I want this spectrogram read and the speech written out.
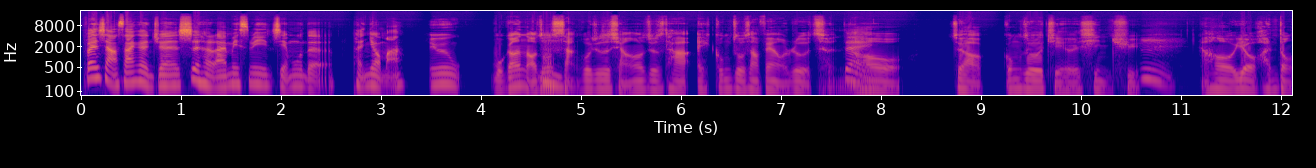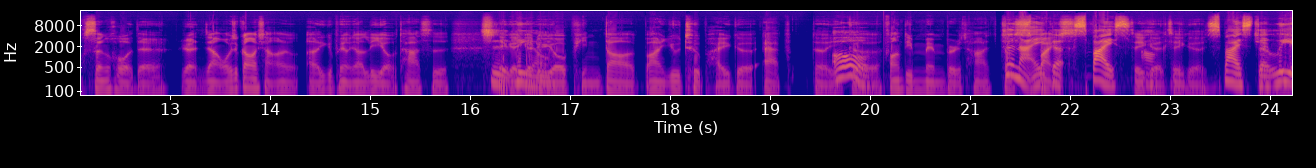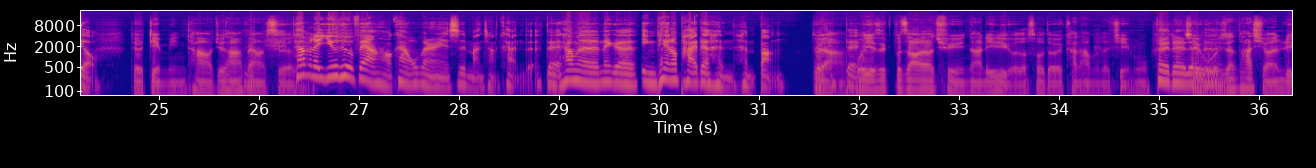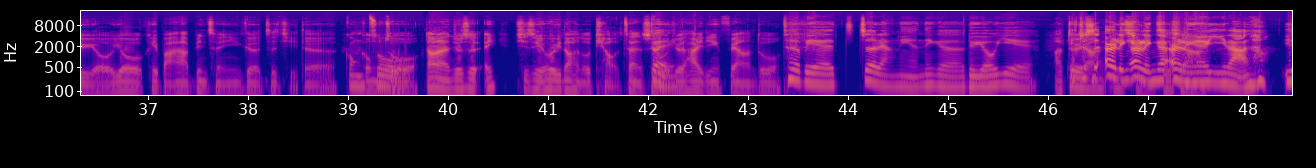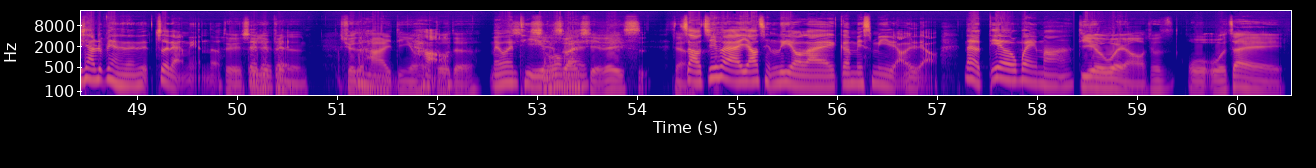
分享三个你觉得适合来 Miss Me 节目的朋友吗？因为我刚刚脑中嗯闪过，就是想要就是他哎、工作上非常有热忱，然后最好工作结合兴趣，嗯，然后又很懂生活的人，这样我就刚好想到呃一个朋友叫 Leo，他是是那个一个旅游频道，包含 YouTube 还有一个 App 的一哦个 founding member，他叫是哪一个 Spice，Spice 这个这个 Spice 的 Leo？就点名他，我觉得他非常适合。他们的 YouTube 非常好看，我本人也是蛮常看的。对，他们的那个影片都拍的很很棒。对啊，我也是不知道要去哪里旅游的时候都会看他们的节目。对对对，所以我觉得他喜欢旅游，又可以把它变成一个自己的工工作当然就是哎、其实也会遇到很多挑战，所以我觉得他一定非常多特别这两年那个旅游业，啊。对啊，就是二零二零跟二零二一，啦，然 后一下就变成这两年了。对，所以就变成觉得他一定有很多的没问题，辛酸我们血泪史。找机会来邀请 Leo 来跟 Miss Me 聊一聊。那有第二位吗？第二位啊，就是我我在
